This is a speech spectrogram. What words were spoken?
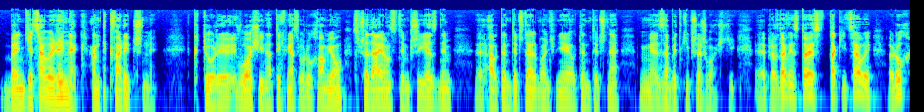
będzie cały rynek antykwaryczny który Włosi natychmiast uruchomią, sprzedając tym przyjezdnym e, autentyczne bądź mniej autentyczne zabytki przeszłości. E, prawda? Więc to jest taki cały ruch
